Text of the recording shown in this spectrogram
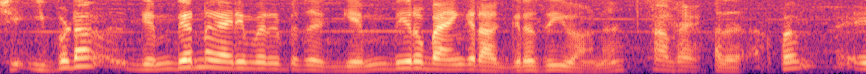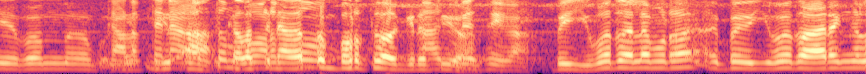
പക്ഷെ ഇവിടെ ഗംഭീറിന്റെ കാര്യം പറയുമ്പോഴത്തേക്ക് ഗംഭീർ ഭയങ്കര അഗ്രസീവാണ് അതെ. അപ്പം ഇപ്പം കളത്തിനകത്തും പുറത്തും അഗ്രസീവാണ് ഇപ്പൊ യുവതലമുറ ഇപ്പൊ യുവതാരങ്ങൾ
